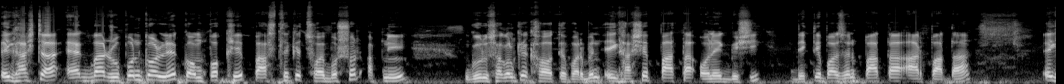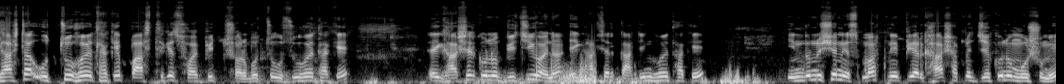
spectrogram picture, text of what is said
এই ঘাসটা একবার রোপণ করলে কমপক্ষে পাঁচ থেকে ছয় বছর আপনি গরু ছাগলকে খাওয়াতে পারবেন। এই ঘাসে পাতা অনেক বেশি। দেখতে পাচ্ছেন পাতা আর পাতা। এই ঘাসটা উঁচু হয়ে থাকে, পাঁচ থেকে ছয় ফিট সর্বোচ্চ উঁচু হয়ে থাকে। এই ঘাসের কোনো বিচি হয় না, এই ঘাসের কাটিং হয়ে থাকে। ইন্দোনেশিয়ান স্মার্ট নেপিয়ার ঘাস আপনি যে কোনো মৌসুমে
